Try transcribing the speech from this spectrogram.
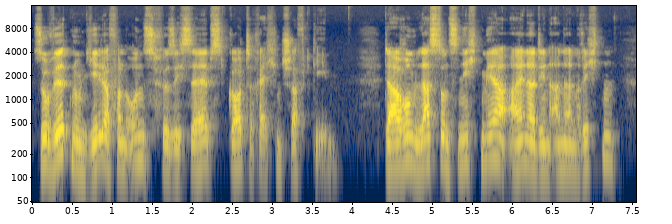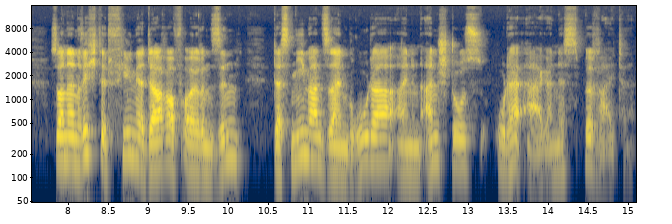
So wird nun jeder von uns für sich selbst Gott Rechenschaft geben. Darum lasst uns nicht mehr einer den anderen richten, sondern richtet vielmehr darauf euren Sinn, dass niemand seinem Bruder einen Anstoß oder Ärgernis bereite.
